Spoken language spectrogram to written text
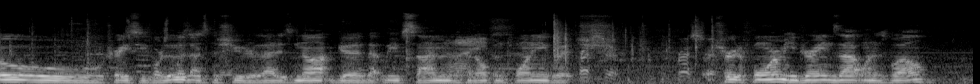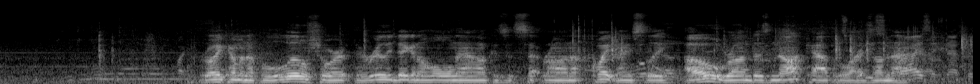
Oh, Tracy loses the shooter. That is not good. That leaves Simon with an open 20, which, true to form, he drains that one as well. Roy coming up a little short. They're really digging a hole now because it's set Ron up quite nicely. Oh, Ron does not capitalize on that. surprising that the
